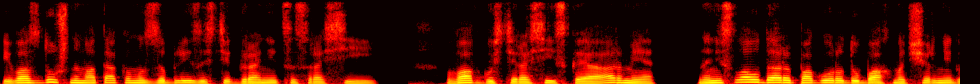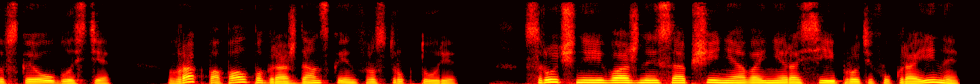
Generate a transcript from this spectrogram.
и воздушным атакам из-за близости к границе с Россией. В августе российская армия нанесла удары по городу Бахмат Черниговской области. Враг попал по гражданской инфраструктуре. Срочные и важные сообщения о войне России против Украины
